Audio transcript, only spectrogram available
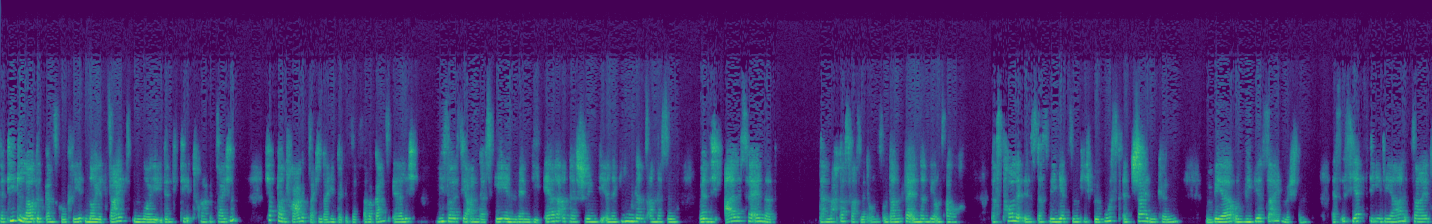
Der Titel lautet ganz konkret Neue Zeit, neue Identität? Ich habe da ein Fragezeichen dahinter gesetzt, aber ganz ehrlich, wie soll es ja anders gehen, wenn die Erde anders schwingt, die Energien ganz anders sind, wenn sich alles verändert? Dann macht das was mit uns und dann verändern wir uns auch. Das Tolle ist, dass wir jetzt wirklich bewusst entscheiden können, wer und wie wir sein möchten. Es ist jetzt die ideale Zeit,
